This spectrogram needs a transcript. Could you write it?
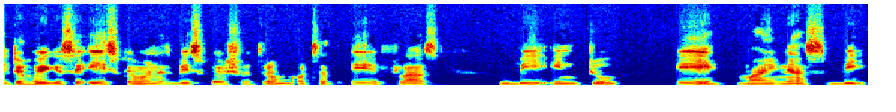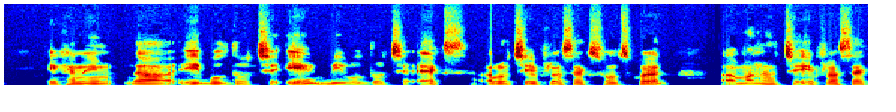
এটা হয়ে গেছে a square minus b square সূত্র, অর্থাৎ a plus b into a minus b এখানে এ বলতে হচ্ছে এ বি বলতে হচ্ছে এক্স আর হচ্ছে a plus x whole square মানে হচ্ছে a plus x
